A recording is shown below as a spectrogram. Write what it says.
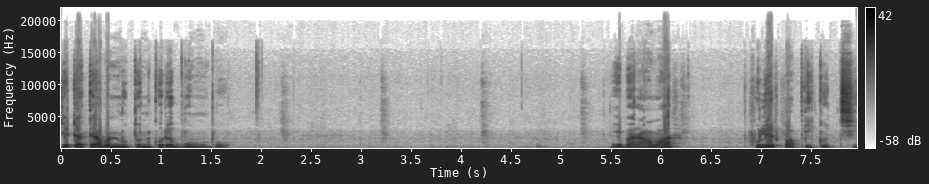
যেটাতে আবার নতুন করে বুনবো। এবার আবার ফুলের পাপড়ি করছি।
